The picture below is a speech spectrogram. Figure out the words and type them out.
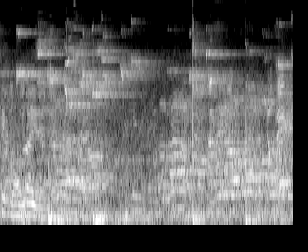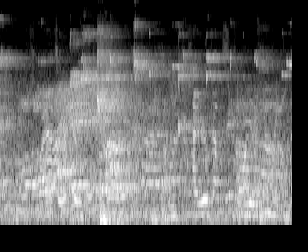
識到嗰啲嘢。係啊，自己做係要跟師傅兩分情教。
